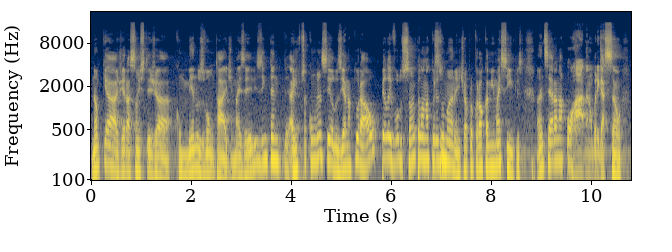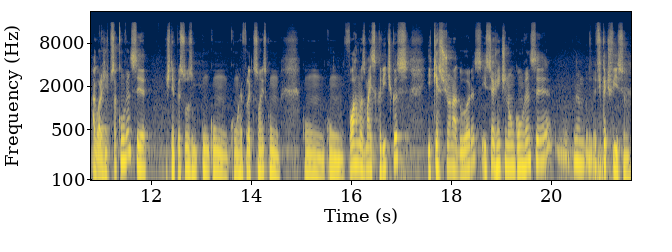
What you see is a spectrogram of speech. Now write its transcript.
Não porque a geração esteja com menos vontade, mas eles entendem, a gente precisa convencê-los. E é natural pela evolução e pela natureza Sim. humana. A gente vai procurar o caminho mais simples. Antes era na porrada, na obrigação. Agora a gente precisa convencer gente tem pessoas com, com, com reflexões, com, com, com formas mais críticas e questionadoras, e se a gente não convencer, fica difícil. Né?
